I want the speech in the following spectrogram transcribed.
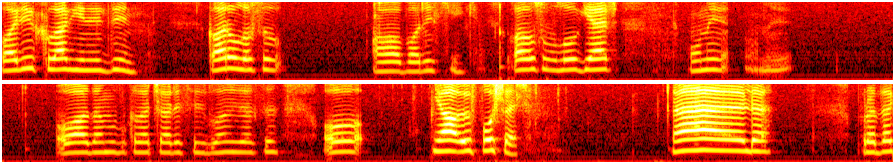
Varil kılar yenildin. Kar olası Aa Baril King. Kaos Vlogger. Onu onu o adamı bu kadar çaresiz bulamayacaksın. O ya öf boş ver. Öyle. Burada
